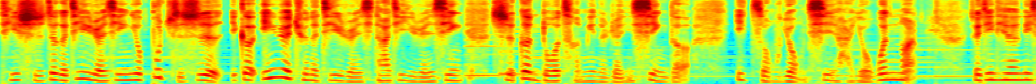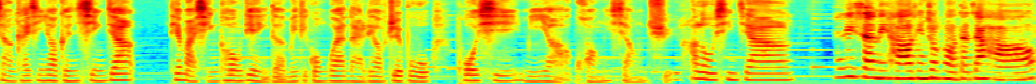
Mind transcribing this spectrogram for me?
其实这个激励人心又不只是一个音乐圈的激励人心，它激励人心是更多层面的人性的一种勇气还有温暖。所以今天立想开心要跟新家天马行空电影的媒体公关来聊这部《波西米亚狂想曲》。Hello，新家，丽莎你好，听众朋友大家好。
